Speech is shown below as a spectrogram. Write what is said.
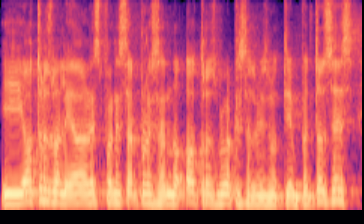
y otros validadores pueden estar procesando otros bloques al mismo tiempo. Entonces,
